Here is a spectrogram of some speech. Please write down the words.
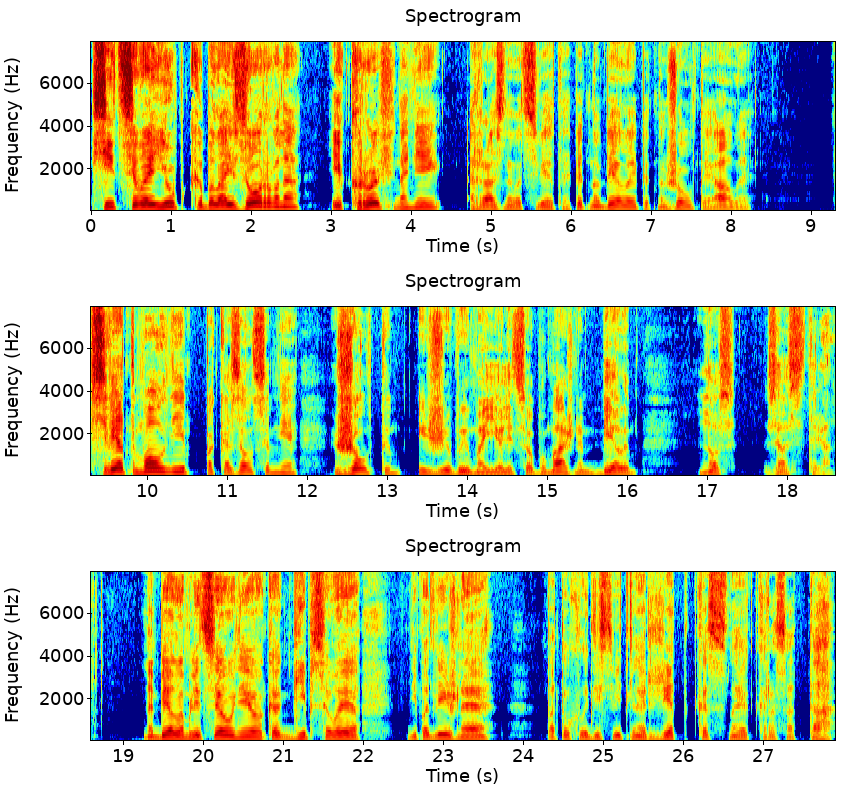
Ситцевая юбка была изорвана, и кровь на ней разного цвета: пятно белое, пятно желтое, алое. Свет молнии показался мне желтым и живым, а ее лицо бумажным, белым, нос заострен. На белом лице у нее, как гипсовая, неподвижная, потухла действительно редкостная красота.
